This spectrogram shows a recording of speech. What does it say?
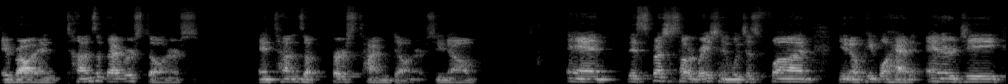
it brought in tons of diverse donors and tons of first-time donors. You know, and this special celebration was just fun. You know, people had energy.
